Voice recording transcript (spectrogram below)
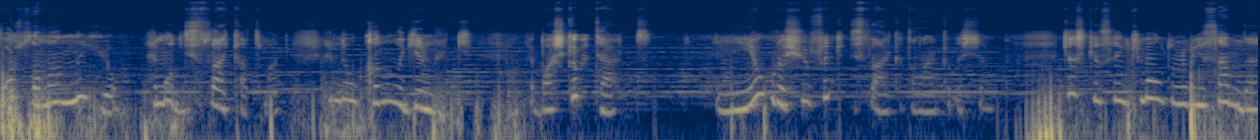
boş zamanını yiyor. Hem o dislike atmak hem de o kanala girmek. Ya başka bir dert. Ya niye uğraşıyorsun ki dislike atan arkadaşım? Keşke senin kim olduğunu bilsem de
